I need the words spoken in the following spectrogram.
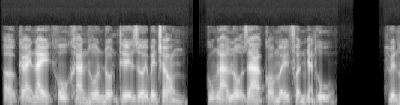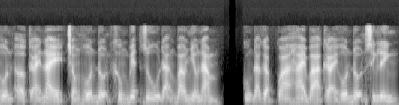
Ở cái này khô khan hỗn độn thế giới bên trong, cũng là lộ ra có mấy phần nhàn thú. Huyền hồn ở cái này trong hỗn độn không biết du đãng bao nhiêu năm, cũng đã gặp qua hai ba cái hỗn độn sinh linh,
